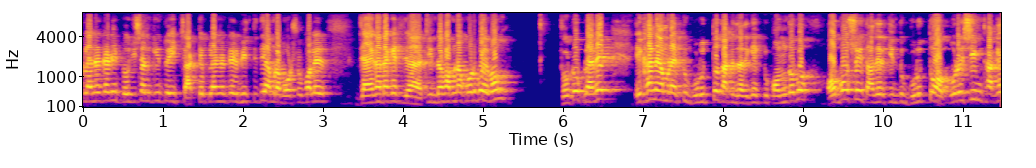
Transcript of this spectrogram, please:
প্ল্যানেটারি পজিশন কিন্তু এই চারটে প্ল্যানেটের ভিত্তিতে আমরা বর্ষফলের জায়গাটাকে চিন্তা ভাবনা করব এবং ছোট প্ল্যানেট এখানে আমরা একটু গুরুত্ব তাকে যাদেরকে একটু কম দেবো, অবশ্যই তাদের কিন্তু গুরুত্ব অপরিসীম থাকে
